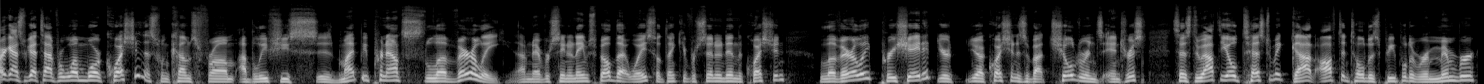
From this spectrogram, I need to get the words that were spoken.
All right, guys, we got time for one more question. This one comes from, I believe she's might be pronounced Laverly. I've never seen a name spelled that way, so thank you for sending in the question. Laverly, appreciate it. Your, your question is about children's interest. It says throughout the Old Testament, God often told his people to remember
